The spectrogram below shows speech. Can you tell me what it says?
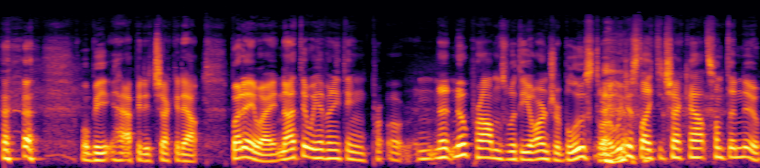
we'll be happy to check it out. But anyway, not that we have anything, uh, no, no problems with the orange or blue store. We just like to check out something new.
